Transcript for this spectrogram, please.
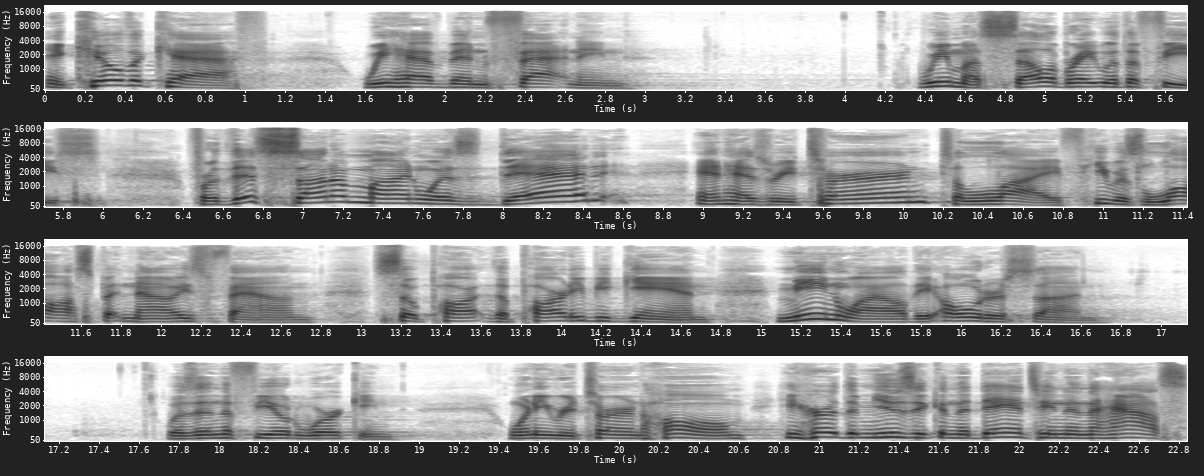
And kill the calf. We have been fattening. We must celebrate with a feast. For this son of mine was dead and has returned to life. He was lost, but now he's found. So par- the party began. Meanwhile, the older son was in the field working. When he returned home, he heard the music and the dancing in the house,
